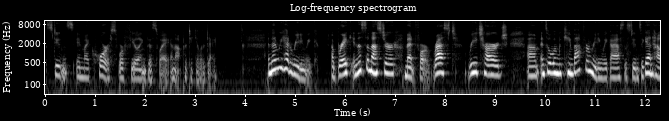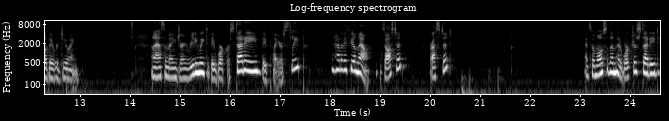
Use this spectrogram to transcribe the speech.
students in my course were feeling this way on that particular day. And then we had reading week, a break in the semester meant for rest, recharge. Um, and so when we came back from reading week, I asked the students again how they were doing. And I asked them during reading week, did they work or study? They play or sleep? And how do they feel now? Exhausted? Rested? And so most of them had worked or studied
